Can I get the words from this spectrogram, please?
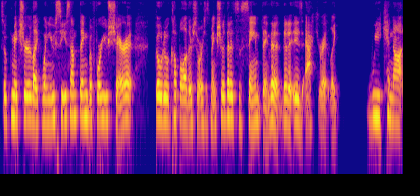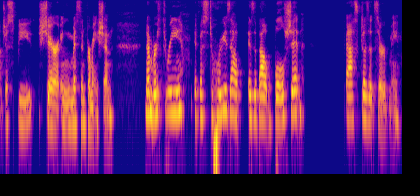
So make sure like when you see something before you share it, go to a couple other sources. Make sure that it's the same thing that it, that it is accurate. Like we cannot just be sharing misinformation. Number 3, if a story is out is about bullshit, ask does it serve me?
